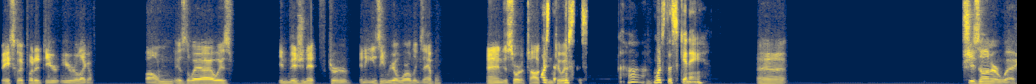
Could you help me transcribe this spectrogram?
basically put it to your ear like a phone is the way I always envision it for an easy real world example, and just sort of talk what's into the, it. what's this? Ah, what's the skinny? Uh, she's on her way.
